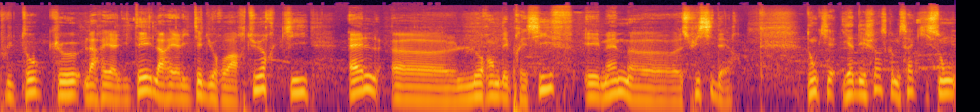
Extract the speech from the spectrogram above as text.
plutôt que la réalité, la réalité du roi Arthur, qui, elle, euh, le rend dépressif et même euh, suicidaire. Donc il y a- il y, a des choses comme ça qui sont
